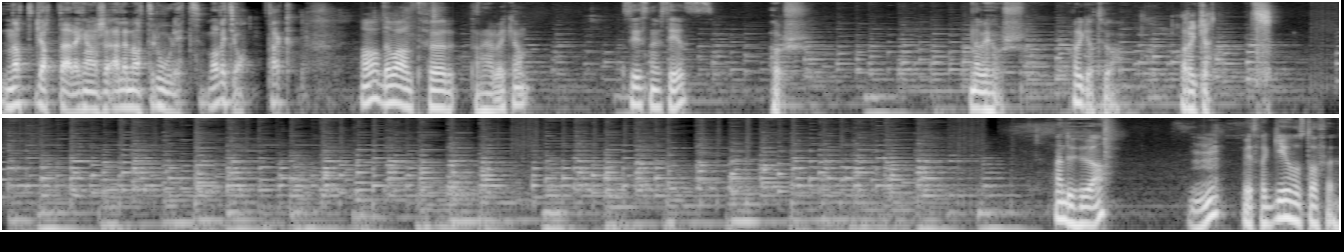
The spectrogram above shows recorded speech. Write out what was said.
något gött är det kanske, eller något roligt. Vad vet jag. Tack. Ja, det var allt för den här veckan. Ses när vi ses. Hörs. När vi hörs. Ha det gött, Tua. Ha det gött. Men du Hua. Mm. Vet du vad GH står för?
